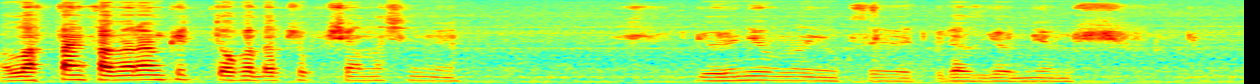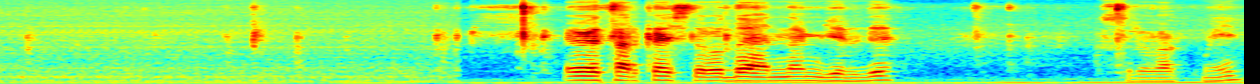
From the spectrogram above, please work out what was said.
Allah'tan kameram kötü o kadar çok bir şey anlaşılmıyor. Görünüyor mu lan yoksa evet biraz görünüyormuş. Evet arkadaşlar o da annem girdi. Kusura bakmayın.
